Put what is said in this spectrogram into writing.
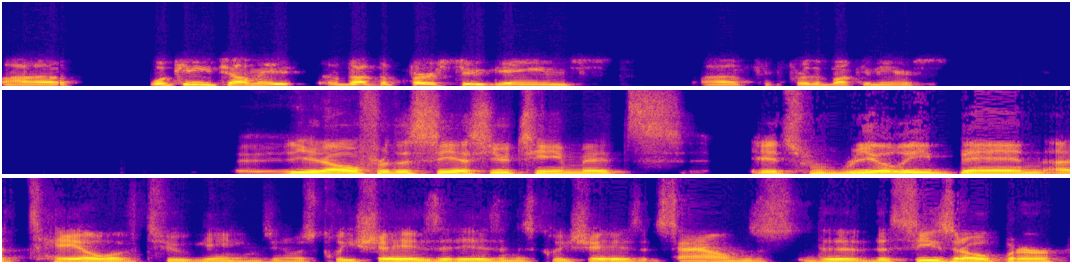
Uh, what can you tell me about the first two games uh, for, the Buccaneers? You know, for the CSU team, it's it's really been a tale of two games. You know, as cliche as it is and as cliche as it sounds, the the season opener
